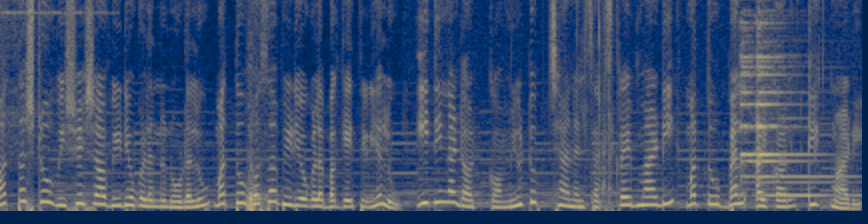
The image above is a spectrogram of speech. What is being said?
ಮತ್ತಷ್ಟು ವಿಶೇಷ ವಿಡಿಯೋಗಳನ್ನು ನೋಡಲು ಮತ್ತು ಹೊಸ ವಿಡಿಯೋಗಳ ಬಗ್ಗೆ ತಿಳಿಯಲು Ee Dina dot com YouTube channel subscribe ಮಾಡಿ ಮತ್ತು ಬೆಲ್ ಐಕಾನ್ ಕ್ಲಿಕ್ ಮಾಡಿ.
